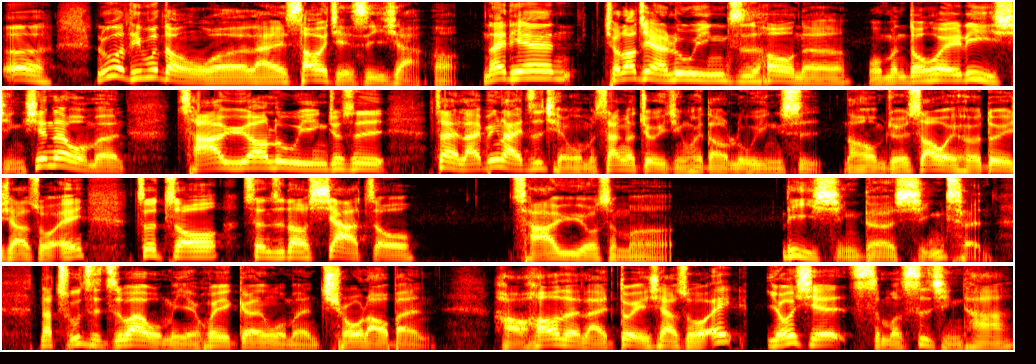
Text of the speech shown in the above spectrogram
呃，如果听不懂，我来稍微解释一下哦。那一天秋刀进来录音之后呢，我们都会例行。现在我们茶余要录音，就是在来宾来之前，我们三个就已经会到录音室，然后我们就会稍微核对一下，说，哎，这周甚至到下周茶余有什么例行的行程。那除此之外，我们也会跟我们邱老板好好的来对一下，说，哎，有些什么事情他。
